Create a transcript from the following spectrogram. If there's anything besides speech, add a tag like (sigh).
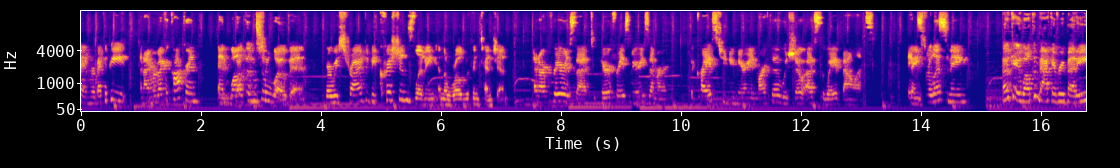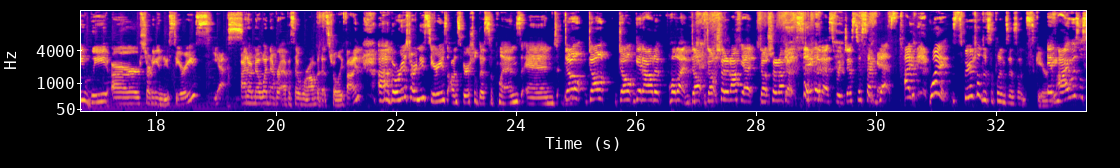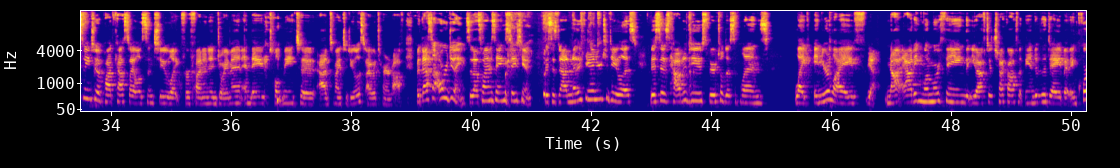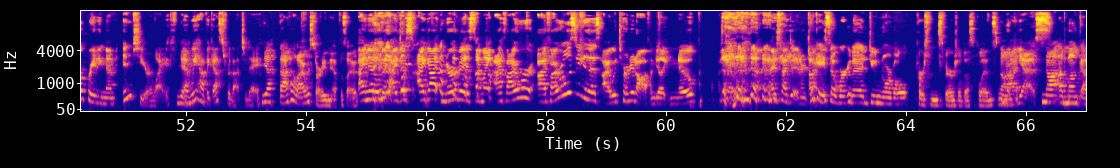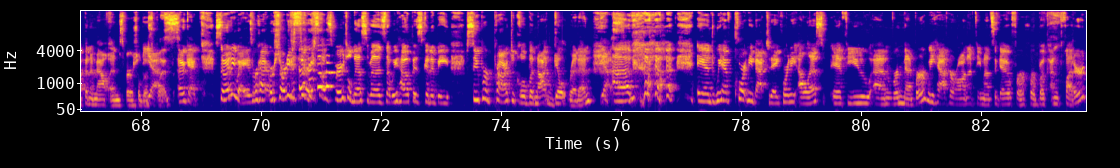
Hi, I'm Rebecca Pete. And I'm Rebecca Cochran. And, welcome, to Woven, where we strive to be Christians living in the world with intention. And our prayer is that, to paraphrase Mary Zimmer, the Christ who knew Mary and Martha would show us the way of balance. Thanks, for listening. Okay, welcome back, everybody. We are starting a new series. Yes. I don't know what number episode we're on, but that's totally fine. Uh, but we're going to start a new series on spiritual disciplines. And Don't, don't, don't get out of. Hold on. Don't, don't shut it off yet. Don't shut it off yet. Stay with us for just a second. yes, I what spiritual disciplines isn't scary. If I was listening to a podcast I listened to like for fun and enjoyment, and they told me to add to my to do list, I would turn it off. But that's not what we're doing. So that's why I'm saying stay tuned. This is not another thing on your to do list. This is how to do spiritual disciplines like in your life. Yeah. Not adding one more thing that you have to check off at the end of the day, but incorporating them into your life. Yeah. And we have a guest for that today. yeah, I thought I was starting the episode. I know, but I just I got (laughs) nervous. I'm like, if I were if I were listening to this, I would turn it off and be like, nope. So, (laughs) I just had to interject. okay, so we're gonna do normal person spiritual disciplines, not yes, not a monk up in a mountain spiritual disciplines. Yes. Okay, so anyways, we're we're starting a series on spiritual disciplines that we hope is going to be super practical but not guilt ridden. yes. Um, (laughs) and we have Courtney back today. Courtney Ellis, if you um, remember, we had her on a few months ago for her book Uncluttered,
